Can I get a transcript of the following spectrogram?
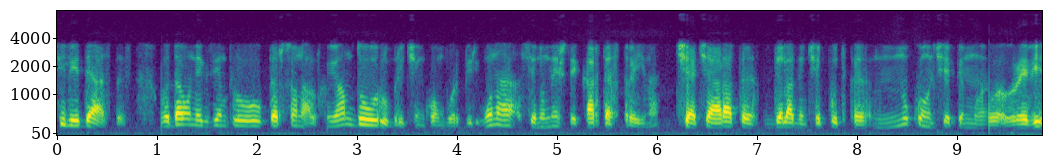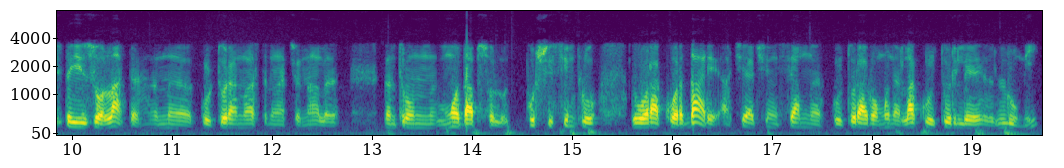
zilei de astăzi. Vă dau un exemplu personal. Eu am două rubrici în convorbiri. Una se numește Cartea străină, ceea ce arată de la început că nu concepem o revistă izolată în cultura noastră națională într-un mod absolut. Pur și simplu o racordare a ceea ce înseamnă cultura română la culturile lumii.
